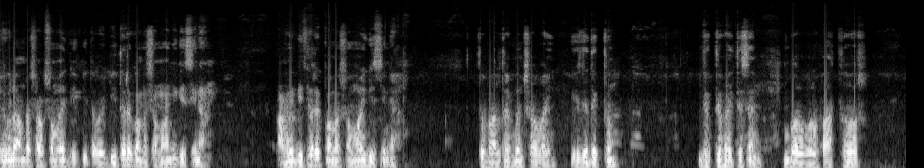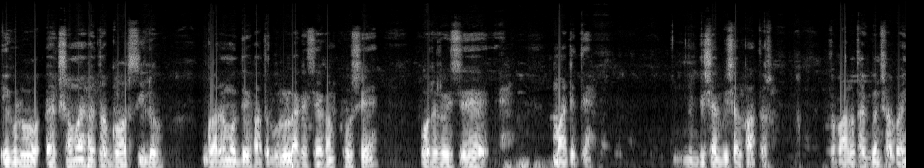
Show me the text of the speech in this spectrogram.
এগুলো আমরা সবসময় দেখি, তবে ভিতরে কোনো সময় আমি গেছি না। আমি ভিতরে কোনো সময় গেছি না। তো ভালো থাকবেন সবাই। এই যে দেখতাম দেখতে পাইতেছেন? বড় বড় পাথর। এগুলো এক সময় হয়তো ঘর ছিল। ঘরের মধ্যে পাথরগুলো লাগাইছে। এখন খসে পড়ে রয়েছে মাটিতে। বিশাল বিশাল পাথর। তো ভালো থাকবেন সবাই।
